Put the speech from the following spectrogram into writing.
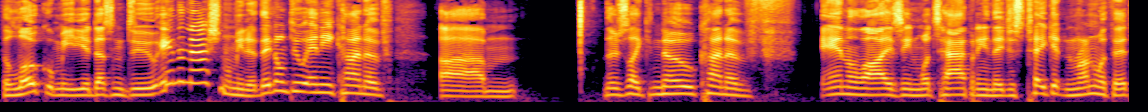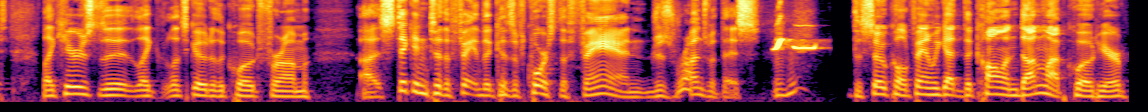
the local media doesn't do, and the national media, they don't do any kind of. Um, there's like no kind of analyzing what's happening. They just take it and run with it. Like here's the like. Let's go to the quote from uh, sticking to the fan because of course the fan just runs with this. The so-called fan. We got the Colin Dunlap quote here.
